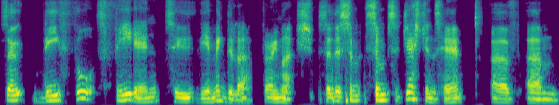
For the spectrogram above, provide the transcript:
So the thoughts feed in to the amygdala very much. So there's some some suggestions here of um,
